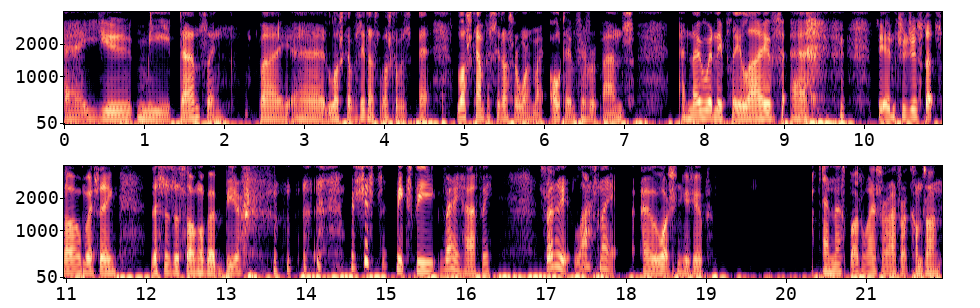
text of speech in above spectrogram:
uh, "You Me Dancing" by uh, Los Campesinos. Los, Camp- uh, Los Campesinos are one of my all-time favorite bands, and now when they play live, uh, they introduce that song by saying, "This is a song about beer," which just makes me very happy. So anyway, last night I was watching YouTube and this Budweiser advert comes on,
